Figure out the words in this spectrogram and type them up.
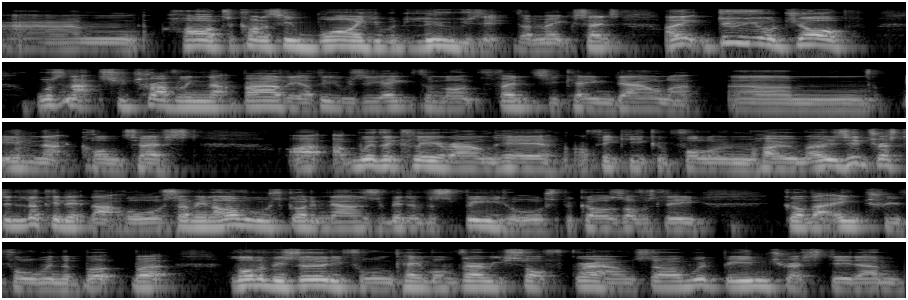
um, hard to kind of see why he would lose it. That makes sense. I think do your job wasn't actually travelling that badly. I think it was the eighth or ninth fence he came down at um, in that contest. I, with a clear round here, I think he could follow him home. I was interested looking at that horse. I mean, I've always got him down as a bit of a speed horse because obviously got that entry form in the book, but a lot of his early form came on very soft ground. So I would be interested. Um,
